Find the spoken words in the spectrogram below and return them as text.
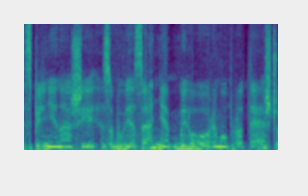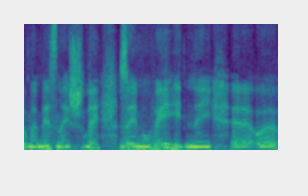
спільні наші зобов'язання. Ми говоримо про те, що ми, ми знайшли взаємовигідний е, е,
